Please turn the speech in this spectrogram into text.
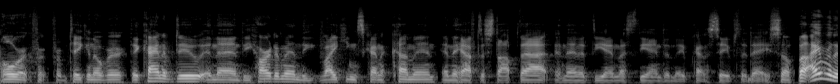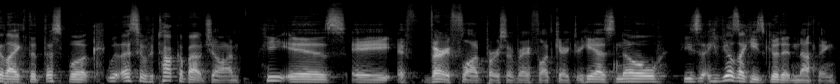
Ulrich from, from taking over. They kind of do, and then the Hardiman, the Vikings, kind of come in, and they have to stop that. And then at the end, that's the end, and they've kind of saved the day. So, but I really like that this book. Let's see if we talk about John. He is a, a very flawed person, a very flawed character. He has no He's he feels like he's good at nothing.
